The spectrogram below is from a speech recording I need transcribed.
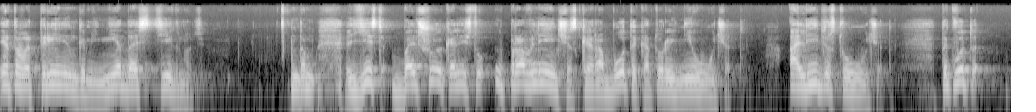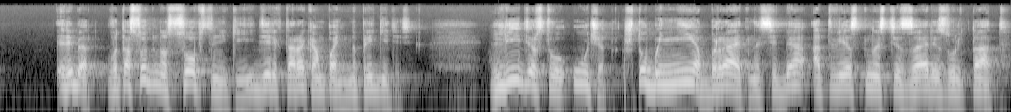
Этого тренингами не достигнуть. Там есть большое количество управленческой работы, которые не учат а лидерству учат. Так вот, ребят, вот особенно собственники и директора компаний, напрягитесь. Лидерству учат, чтобы не брать на себя ответственности за результат.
